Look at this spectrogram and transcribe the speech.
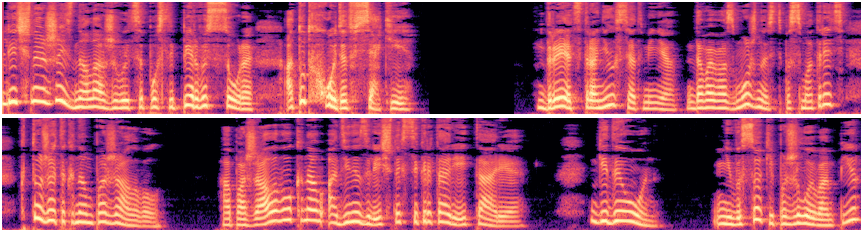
личная жизнь налаживается после первой ссоры, а тут ходят всякие». Дрей отстранился от меня, давая возможность посмотреть, кто же это к нам пожаловал. А пожаловал к нам один из личных секретарей Тария. Гидеон. Невысокий пожилой вампир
